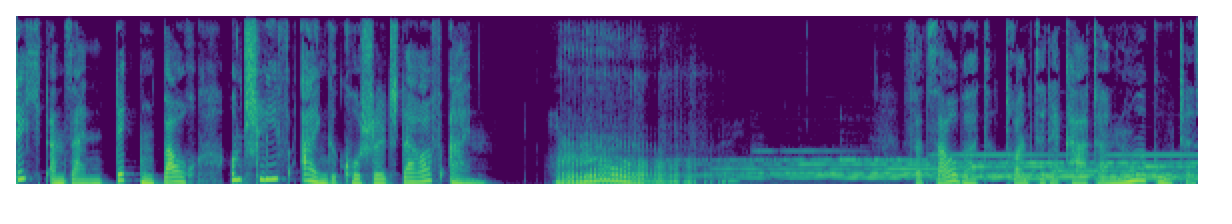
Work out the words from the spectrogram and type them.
dicht an seinen dicken Bauch und schlief eingekuschelt darauf ein. Verzaubert träumte der Kater nur Gutes.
